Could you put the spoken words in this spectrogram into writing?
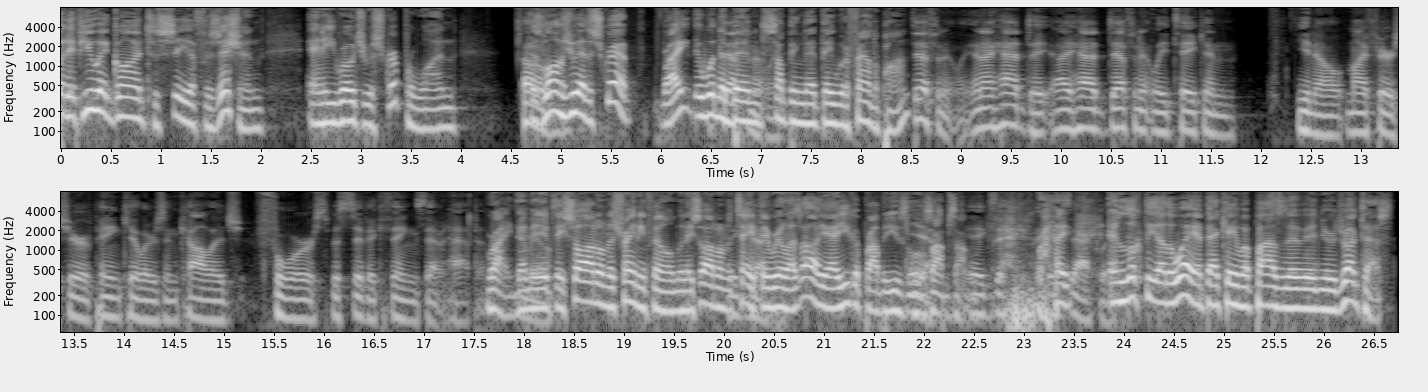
But if you had gone to see a physician and he wrote you a script for one, as Oh. long as you had a script, right, it wouldn't have been something that they would have frowned upon. Definitely, and I had to. I had definitely taken, you know, my fair share of painkillers in college for specific things that would happen. Right. I mean, know? if they saw it on the training film and they saw it on the tape, they Exactly. realized, oh yeah, you could probably use a little Yeah, something, something. Exactly. Right. Exactly. And look the other way if that came up positive in your drug test.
